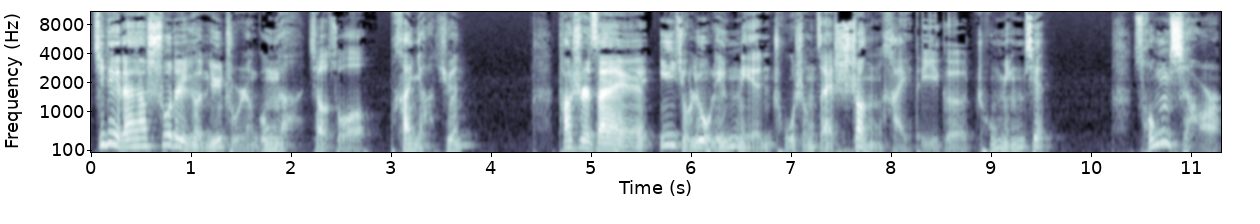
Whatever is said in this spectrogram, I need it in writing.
今天给大家说的这个女主人公呢，叫做潘雅娟，她是在一九六零年出生在上海的一个崇明县。从小，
